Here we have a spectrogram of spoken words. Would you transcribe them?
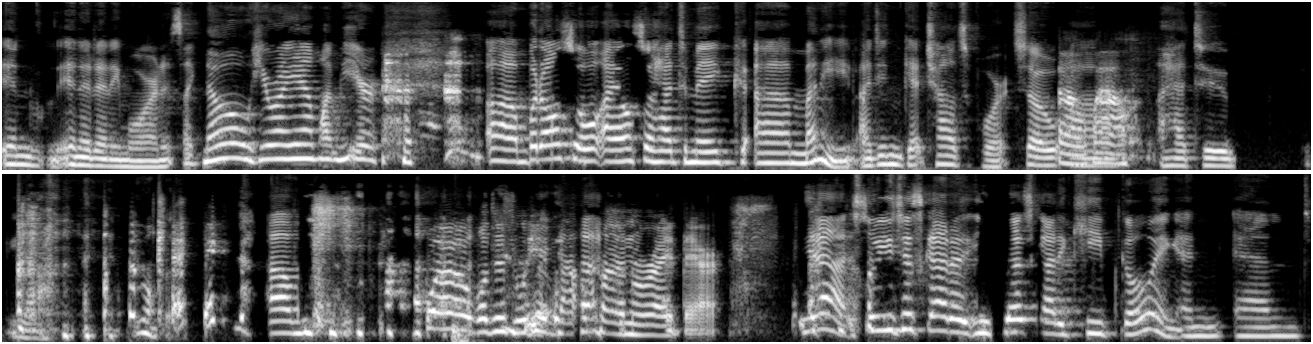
in in it anymore, and it's like, no, here I am, I'm here. um, but also, I also had to make uh, money. I didn't get child support, so oh um, wow, I had to yeah. okay. Um, Whoa, we'll just leave that one right there. yeah. So you just gotta you just gotta keep going and and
